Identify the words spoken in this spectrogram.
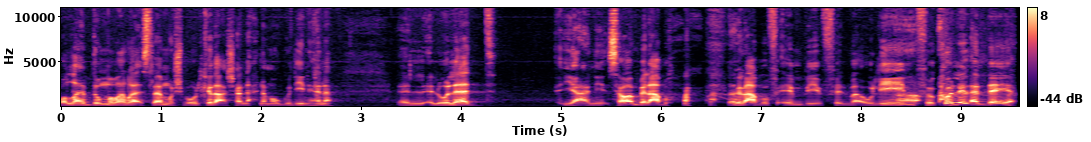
والله بدون مبالغة إسلام مش بقول كده عشان إحنا موجودين هنا. ال- الولاد يعني سواء بيلعبوا بيلعبوا في انبي في المقاولين في كل الأندية.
